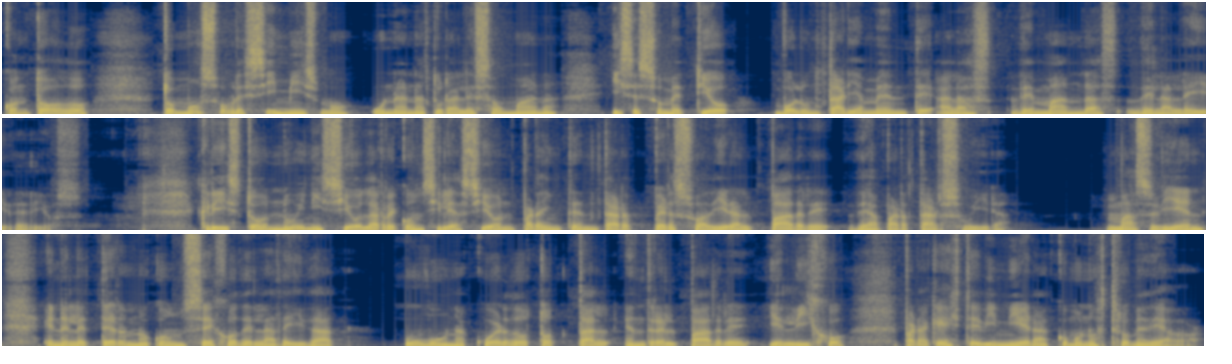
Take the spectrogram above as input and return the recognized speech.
Con todo, tomó sobre sí mismo una naturaleza humana y se sometió voluntariamente a las demandas de la ley de Dios. Cristo no inició la reconciliación para intentar persuadir al Padre de apartar su ira. Más bien, en el eterno consejo de la deidad hubo un acuerdo total entre el Padre y el Hijo para que éste viniera como nuestro mediador.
